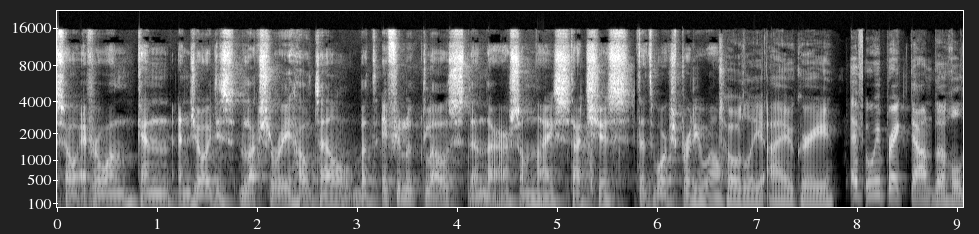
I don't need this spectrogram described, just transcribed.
so everyone can enjoy this luxury hotel. But if you look close, then there are some nice touches that works pretty well. Totally, I agree. If we break down the whole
